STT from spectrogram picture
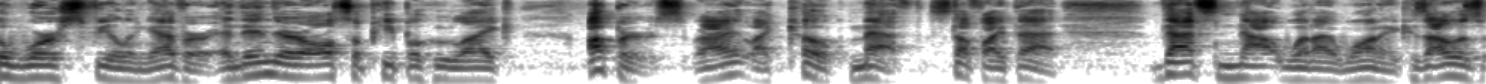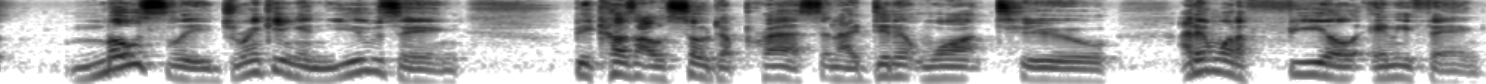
the worst feeling ever. And then there are also people who like uppers, right? Like Coke, meth, stuff like that. That's not what I wanted because I was mostly drinking and using because I was so depressed and I didn't want to, I didn't want to feel anything.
